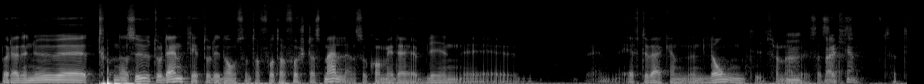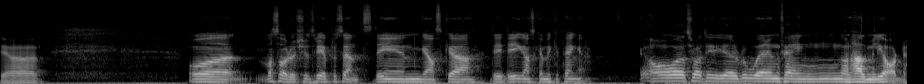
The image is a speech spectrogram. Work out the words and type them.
börjar det nu eh, tunnas ut ordentligt och det är de som tar, får ta första smällen så kommer det bli en, eh, en efterverkan en lång tid framöver. Mm, så verkligen. Så att jag, Och vad sa du, 23%? Det är, en ganska, det, det är ganska mycket pengar. ja, jag tror att i Örebro är det ungefär och en halv miljard.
